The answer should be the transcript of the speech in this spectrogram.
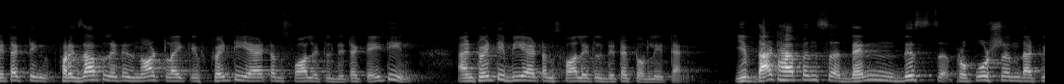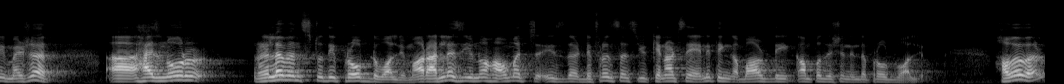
detecting for example it is not like if 20 atoms fall it will detect 18 and 20 B atoms fall it will detect only 10. If that happens then this proportion that we measure uh, has no relevance to the probed volume or unless you know how much is the differences you cannot say anything about the composition in the probed volume. However,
